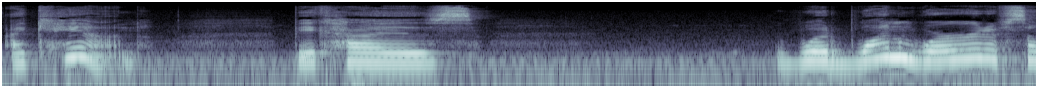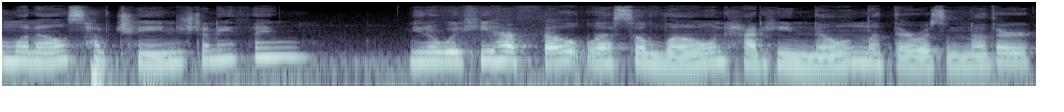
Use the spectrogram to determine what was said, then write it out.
I can. Because would one word of someone else have changed anything? You know, would he have felt less alone had he known that there was another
